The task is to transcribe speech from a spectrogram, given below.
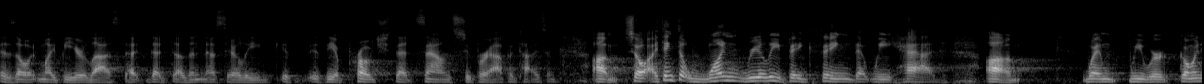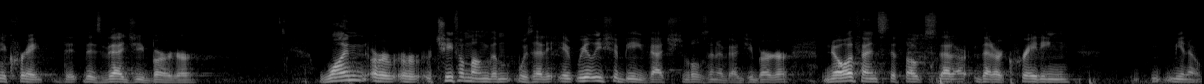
as, though it might be your last, that, that doesn't necessarily, is, is the approach that sounds super appetizing. Um, so I think the one really big thing that we had um, when we were going to create th- this veggie burger one, or, or, chief among them, was that it really should be vegetables in a veggie burger. No offense to folks that are, that are creating, you know,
